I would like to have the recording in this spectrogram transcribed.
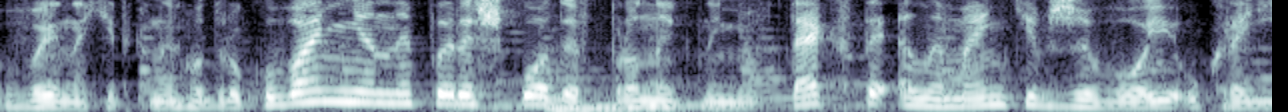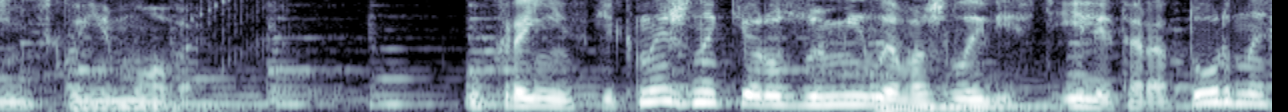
Винахід книгодрукування не перешкодив проникненню в тексти елементів живої української мови. Українські книжники розуміли важливість і літературних,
